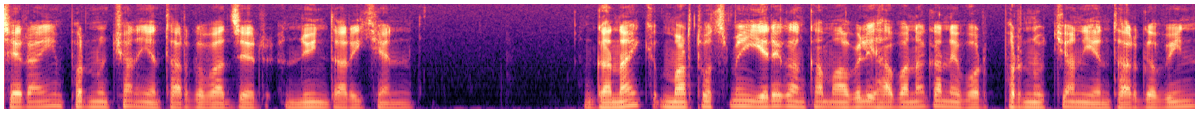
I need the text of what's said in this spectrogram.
սերային բռնության ենթարկված էր նույն տարիքեն։ Գանայք մարդոց մեն 3 անգամ ավելի հավանական է, որ բռնության ենթարկվին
